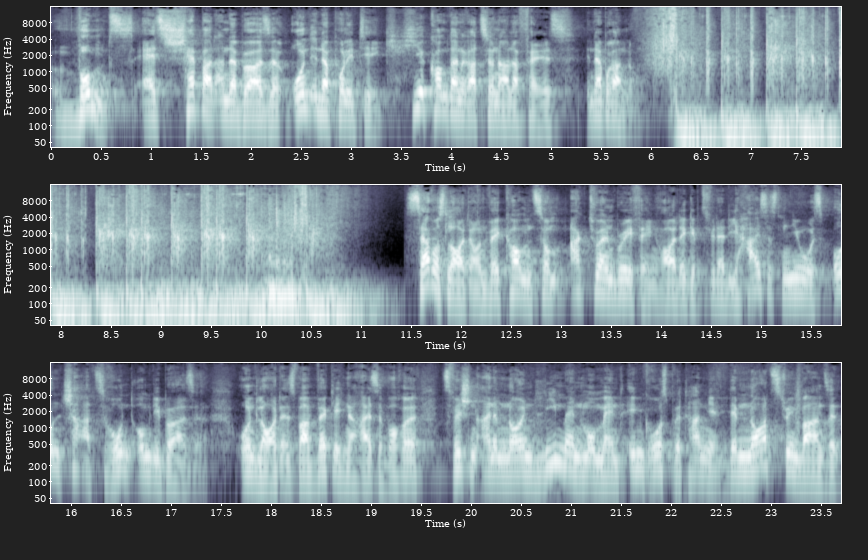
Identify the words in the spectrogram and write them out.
Wumms, es scheppert an der Börse und in der Politik. Hier kommt ein rationaler Fels in der Brandung. Servus Leute und willkommen zum aktuellen Briefing. Heute gibt's wieder die heißesten News und Charts rund um die Börse. Und Leute, es war wirklich eine heiße Woche zwischen einem neuen Lehman-Moment in Großbritannien, dem Nord Stream-Wahnsinn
